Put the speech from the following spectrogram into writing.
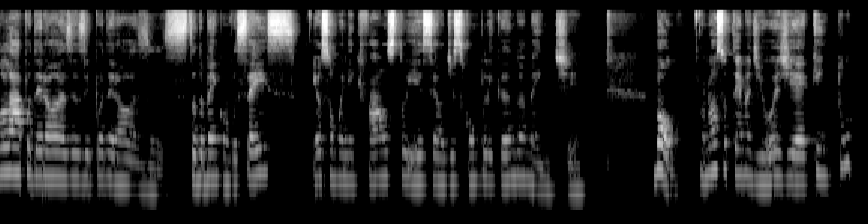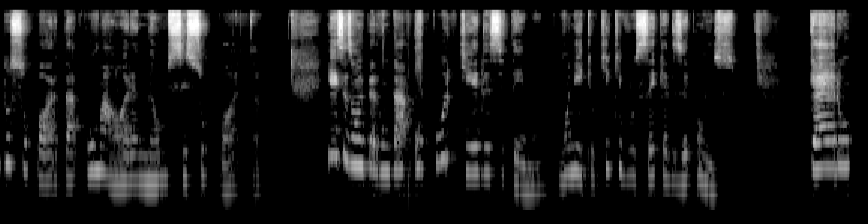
Olá, poderosas e poderosos! Tudo bem com vocês? Eu sou Monique Fausto e esse é o Descomplicando a Mente. Bom, o nosso tema de hoje é Quem tudo suporta, uma hora não se suporta. E aí vocês vão me perguntar o porquê desse tema. Monique, o que, que você quer dizer com isso? Quero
